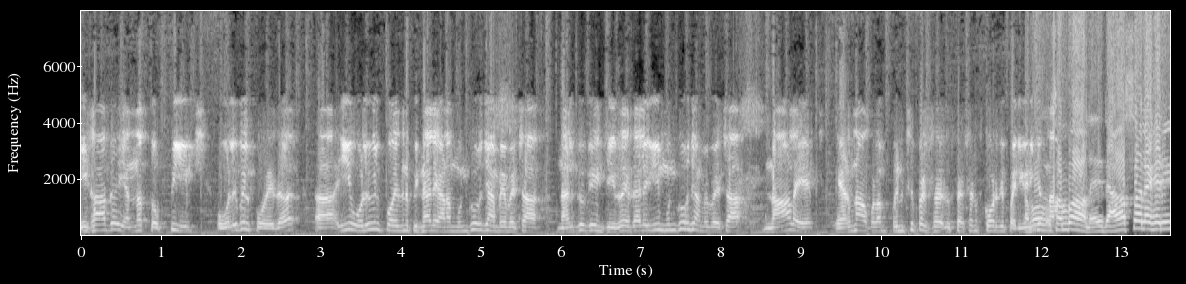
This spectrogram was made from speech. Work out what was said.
നിഹാദ് എന്ന തൊപ്പി ഒളിവിൽ പോയത്. ഈ ഒളിവിൽ പോയതിന് പിന്നാലെയാണ് മുൻകൂർ ജാമ്യാപേക്ഷ നൽകുകയും ചെയ്തത്. എന്തായാലും ഈ മുൻകൂർ ജാമ്യാപേക്ഷ നാളെ എറണാകുളം പ്രിൻസിപ്പൽ സെഷൻസ് കോടതി പരിഗണിക്കും. സംഭവമാണ് രാസലഹരി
